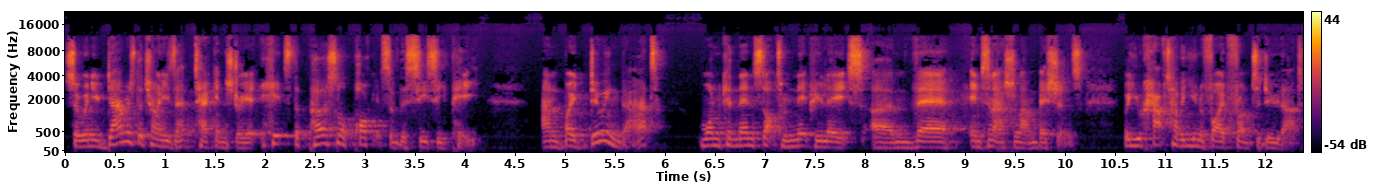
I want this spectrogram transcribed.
So when you damage the Chinese tech industry, it hits the personal pockets of the CCP and by doing that, one can then start to manipulate um, their international ambitions. But you have to have a unified front to do that.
